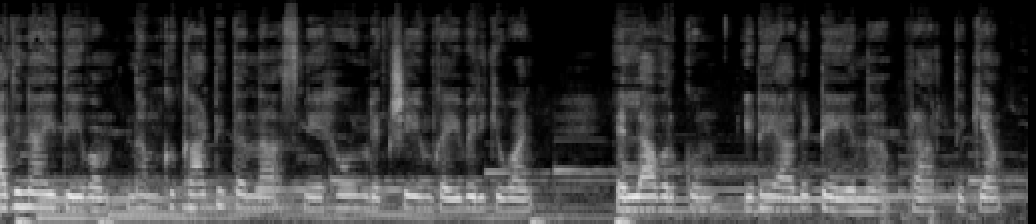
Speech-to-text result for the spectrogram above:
അതിനായി ദൈവം നമുക്ക് കാട്ടിത്തന്ന സ്നേഹവും രക്ഷയും കൈവരിക്കുവാൻ എല്ലാവർക്കും ഇടയാകട്ടെ എന്ന് പ്രാർത്ഥിക്കാം.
